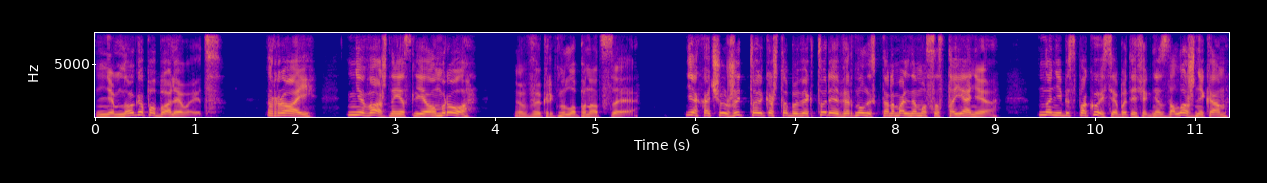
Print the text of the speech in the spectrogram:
Немного побаливает. «Рай, неважно, если я умру!» — выкрикнула Панацея. «Я хочу жить только, чтобы Виктория вернулась к нормальному состоянию. Но не беспокойся об этой фигне с заложником.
